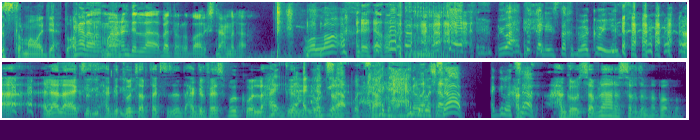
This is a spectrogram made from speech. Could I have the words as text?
استر ما واجهت. أنا ما عندي إلا بدر الظاهر يستعملها والله؟ في واحد تقني يستخدمه كويس. آه، لا لا اقصد حق تويتر تقصد أنت حق الفيسبوك ولا حق الواتساب؟ واتساب واتساب حق الواتساب. حق الواتساب. حق الواتساب. لا أنا أستخدمها برضو.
